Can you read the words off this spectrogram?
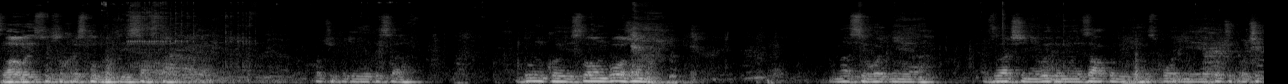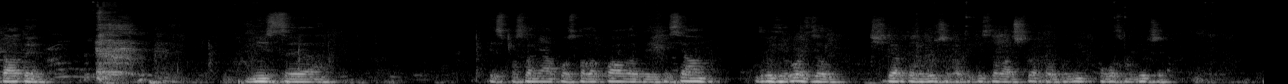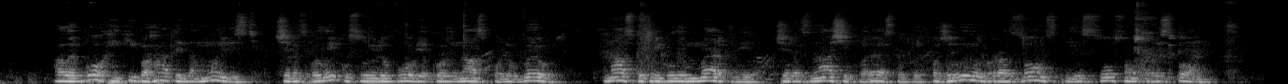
Слава Ісусу Христу, брати і сестри. Хочу поділитися думкою і Словом Божим. У нас сьогодні звершення видимої заповіді Господньої. Я хочу прочитати місце із послання апостола Павла до Ефесян, другий розділ 4 віршика, такі слова 4 по 8 віршик. Але Бог, який багатий на милість через велику свою любов, якою нас полюбив, нас, котрі були мертві через наші переступи, оживив разом з Ісусом Христом,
